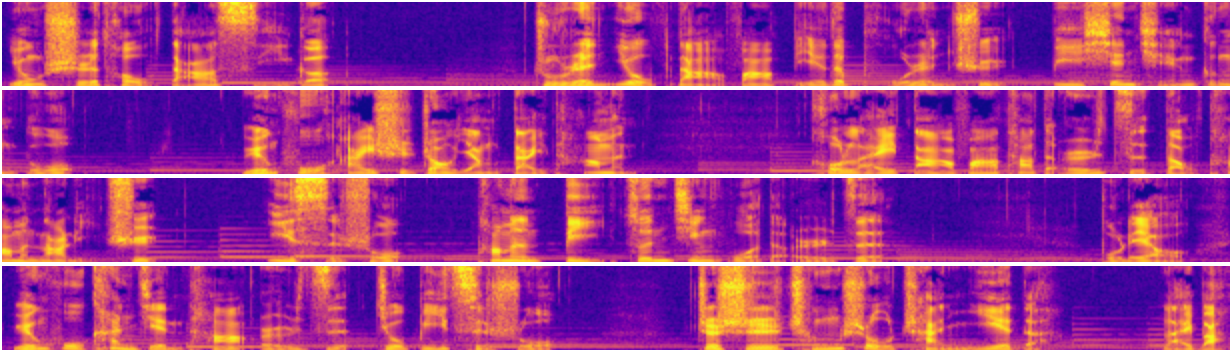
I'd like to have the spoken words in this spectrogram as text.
用石头打死一个。主人又打发别的仆人去。比先前更多，袁户还是照样带他们。后来打发他的儿子到他们那里去，意思说他们必尊敬我的儿子。不料袁户看见他儿子，就彼此说：“这是承受产业的，来吧，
